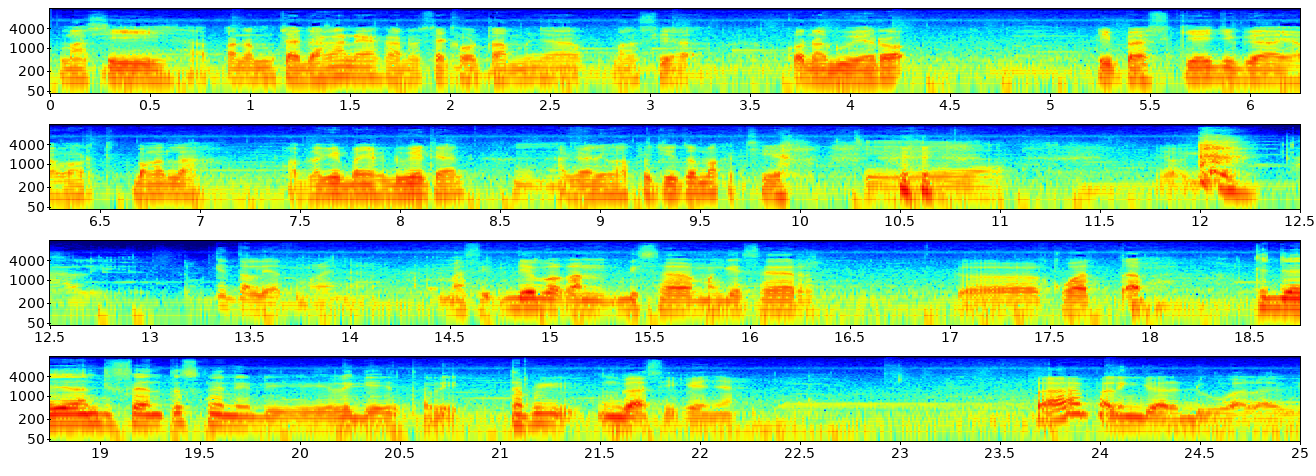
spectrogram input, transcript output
masih apa namanya cadangan ya karena striker utamanya masih ya Kun Aguero di PSG juga ya worth it banget lah apalagi banyak duit kan agak 50 juta mah kecil Kecil. kali. Tapi kita lihat makanya masih dia bahkan bisa menggeser ke kuat apa kejayaan Juventus kan nih di Liga Italia. Tapi enggak sih kayaknya. Bah, paling juara dua lagi.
